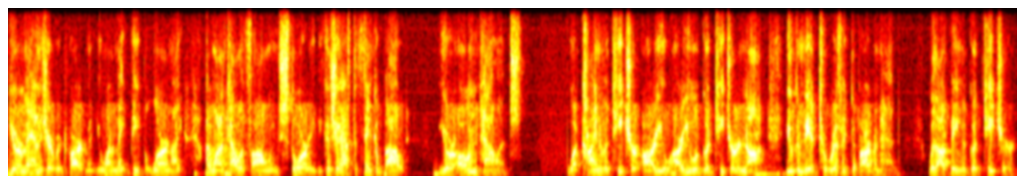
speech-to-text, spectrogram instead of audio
you're a manager of a department, you want to make people learn. I, I want to tell the following story because you have to think about your own talents. What kind of a teacher are you? Are you a good teacher or not? You can be a terrific department head without being a good teacher.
